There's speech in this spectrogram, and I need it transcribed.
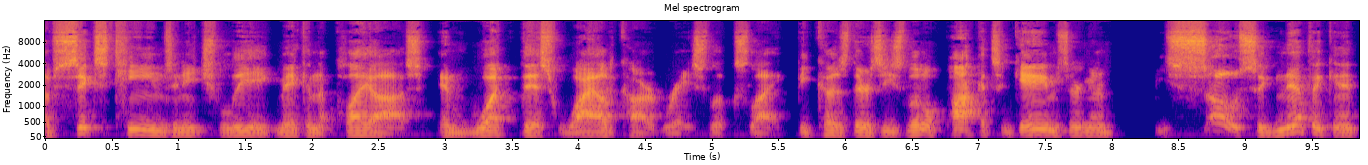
of six teams in each league making the playoffs and what this wild card race looks like because there's these little pockets of games that are going to be so significant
